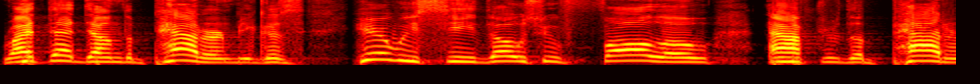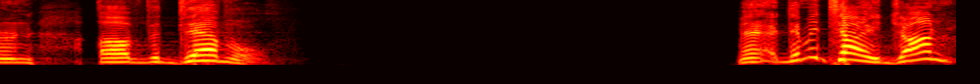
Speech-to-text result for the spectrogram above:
Write that down, the pattern, because here we see those who follow after the pattern of the devil. Man, let me tell you, John,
